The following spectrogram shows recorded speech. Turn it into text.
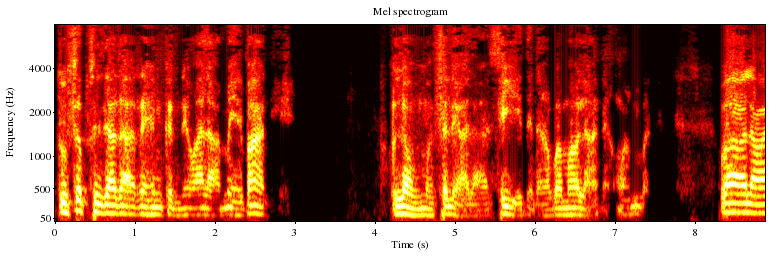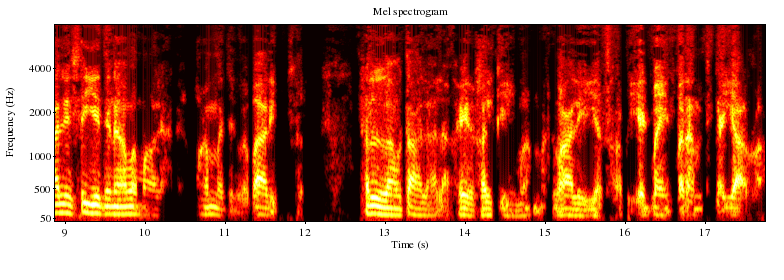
تو سب سے زیادہ رحم کرنے والا مہربان ہے اللہم صلی علی سیدنا و مولانا محمد وعلى آل سیدنا و مولانا محمد و بارک صلی اللہ تعالی علی خیر خلقی محمد وعلی اصحابی اجمعین برحمتک یا اللہ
